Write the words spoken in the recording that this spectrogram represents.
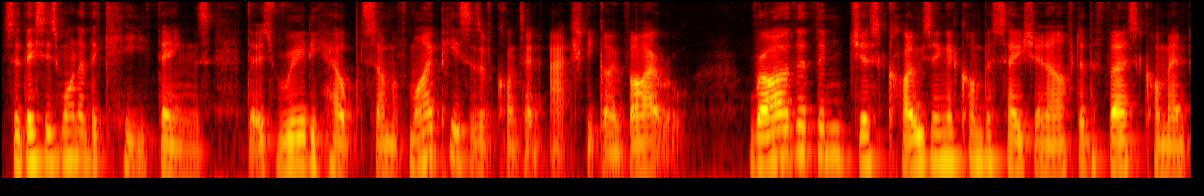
So, this is one of the key things that has really helped some of my pieces of content actually go viral. Rather than just closing a conversation after the first comment,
